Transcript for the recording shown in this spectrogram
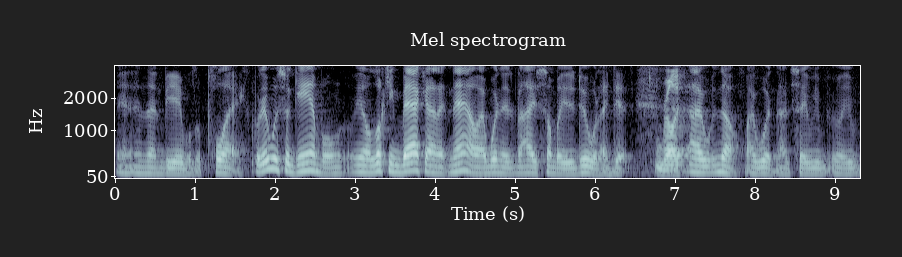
and then be able to play. But it was a gamble. You know, looking back on it now, I wouldn't advise somebody to do what I did. Really? I, no, I wouldn't. I'd say we, you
